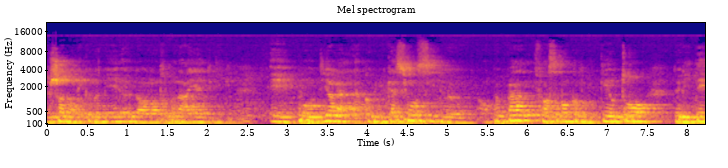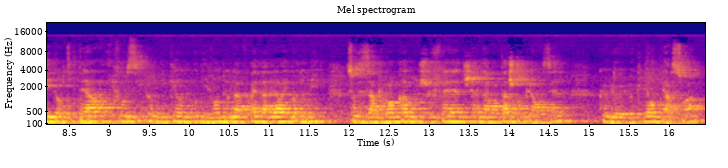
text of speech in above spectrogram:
de choix dans l'économie, euh, dans l'entrepreneuriat ethnique. Et pour dire la, communication aussi, on ne peut pas forcément communiquer autour de l'idée identitaire, il faut aussi communiquer au, au niveau de la vraie valeur économique sur des arguments comme je fais, j'ai un avantage concurrentiel que le, client perçoit,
